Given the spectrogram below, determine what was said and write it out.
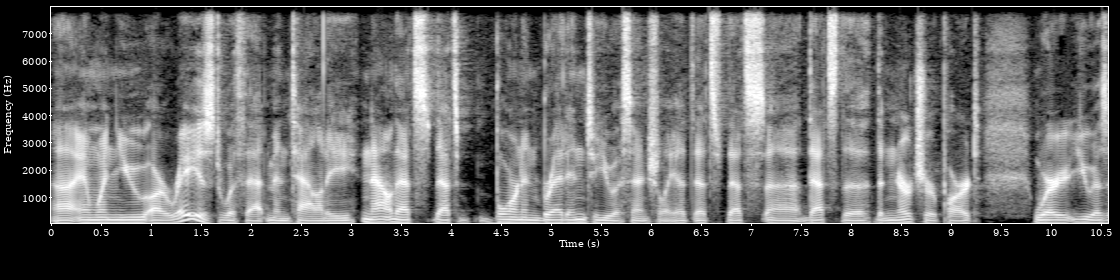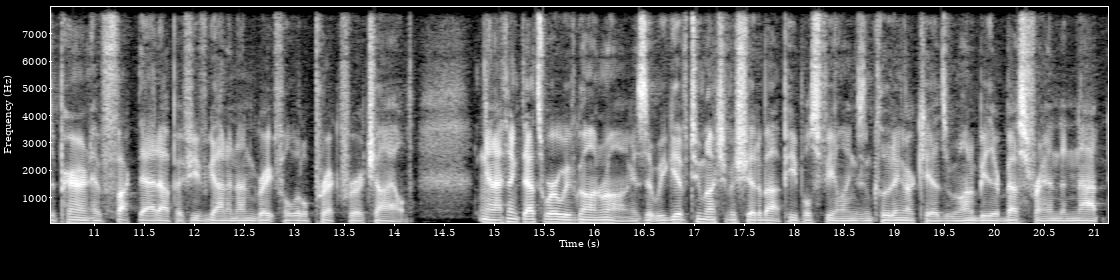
Uh, and when you are raised with that mentality, now that's that's born and bred into you. Essentially, it, that's that's uh, that's the the nurture part where you as a parent have fucked that up if you've got an ungrateful little prick for a child. And I think that's where we've gone wrong is that we give too much of a shit about people's feelings, including our kids. We want to be their best friend and not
